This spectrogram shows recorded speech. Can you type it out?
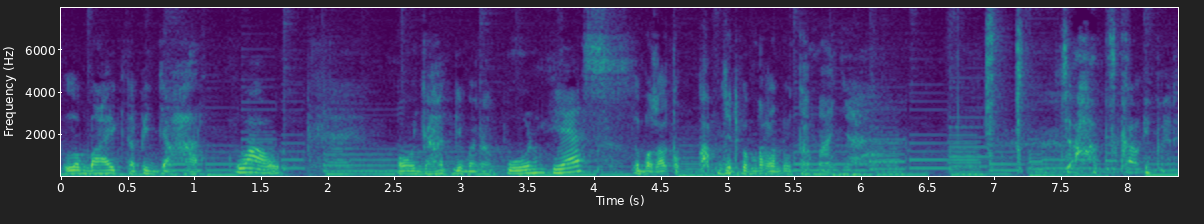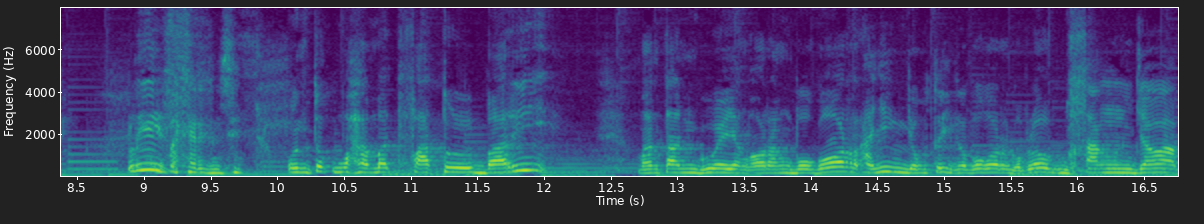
Lo baik tapi jahat. Wow. Mau jahat gimana pun, Yes. lo bakal tetap jadi pemeran utamanya. Jahat sekali Verin. Please. Untuk Muhammad Fatul Bari mantan gue yang orang Bogor. Anjing jauh tuh ke Bogor goblok. Tanggung jawab.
